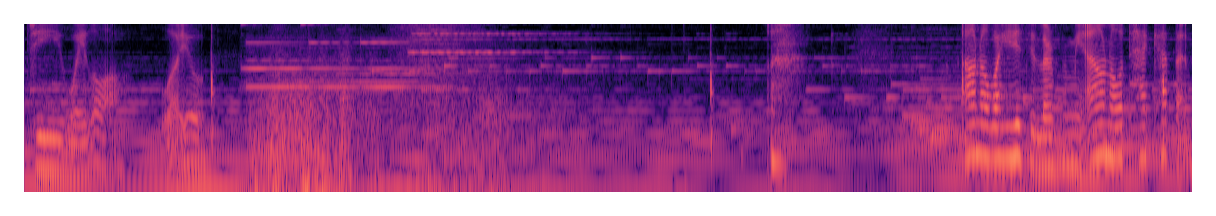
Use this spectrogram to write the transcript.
Gee, Wei Luo. Who are you? I don't know what he needs to learn from me. I don't know what the heck happened.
